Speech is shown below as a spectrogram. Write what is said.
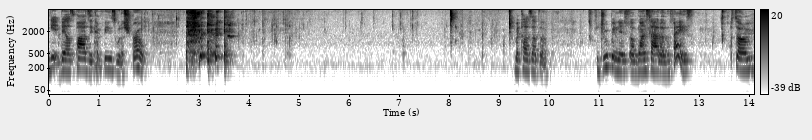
get Bell's palsy confused with a stroke. because of the droopiness of one side of the face. So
